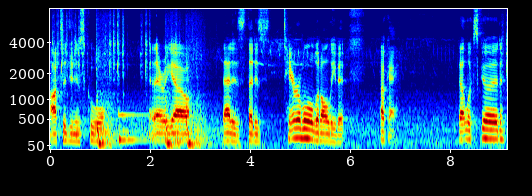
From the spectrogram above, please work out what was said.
oxygen is cool. And there we go. That is that is terrible, but I'll leave it. Okay. That looks good.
